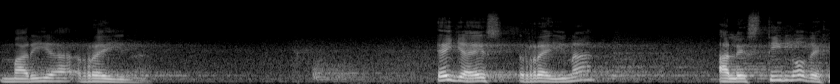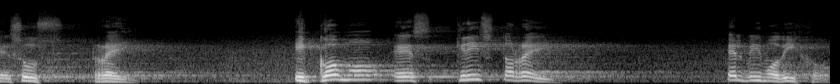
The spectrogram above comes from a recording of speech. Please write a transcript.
María Reina. Ella es reina al estilo de Jesús Rey. ¿Y cómo es Cristo Rey? Él mismo dijo,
